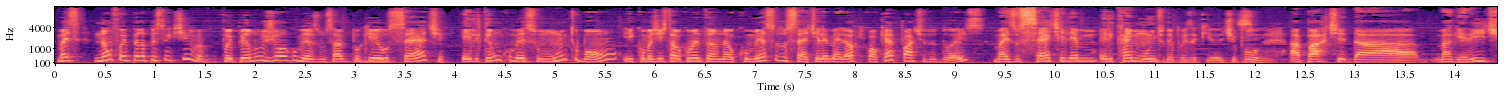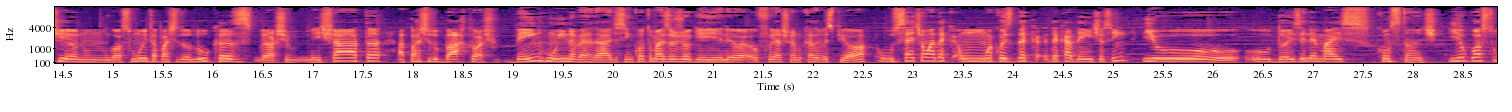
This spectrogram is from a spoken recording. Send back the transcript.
mas não foi pela perspectiva, foi pelo jogo mesmo, sabe? Porque Uhum. o 7, ele tem um começo muito bom, e como a gente tava comentando, né? O começo do 7 ele é melhor que qualquer parte do 2, mas o 7 ele, é, ele cai muito depois daquilo. Tipo, Sim. a parte da Marguerite eu não gosto muito, a parte do Lucas eu acho meio chata, a parte do barco eu acho bem ruim, na verdade. Assim, quanto mais eu joguei ele, eu, eu fui achando cada vez pior. O 7 é uma, uma coisa deca- decadente, assim, e o, o 2 ele é mais constante. E eu gosto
